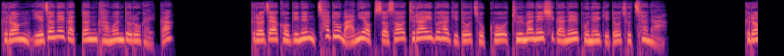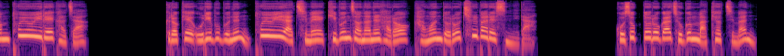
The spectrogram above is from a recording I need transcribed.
그럼 예전에 갔던 강원도로 갈까? 그러자 거기는 차도 많이 없어서 드라이브 하기도 좋고 둘만의 시간을 보내기도 좋잖아. 그럼 토요일에 가자. 그렇게 우리 부부는 토요일 아침에 기분 전환을 하러 강원도로 출발했습니다. 고속도로가 조금 막혔지만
